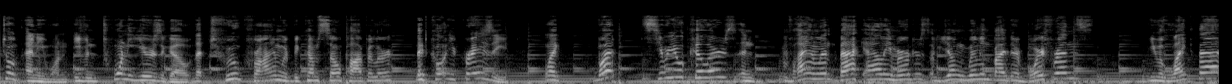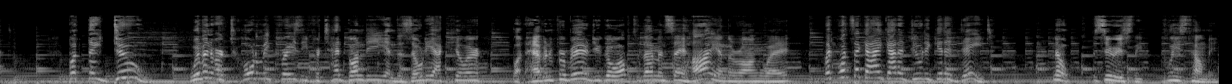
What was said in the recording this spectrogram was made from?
You told anyone, even 20 years ago, that true crime would become so popular, they'd call you crazy. Like, what? Serial killers and violent back alley murders of young women by their boyfriends? You like that? But they do! Women are totally crazy for Ted Bundy and the Zodiac Killer, but heaven forbid you go up to them and say hi in the wrong way. Like, what's a guy gotta do to get a date? No, seriously, please tell me.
